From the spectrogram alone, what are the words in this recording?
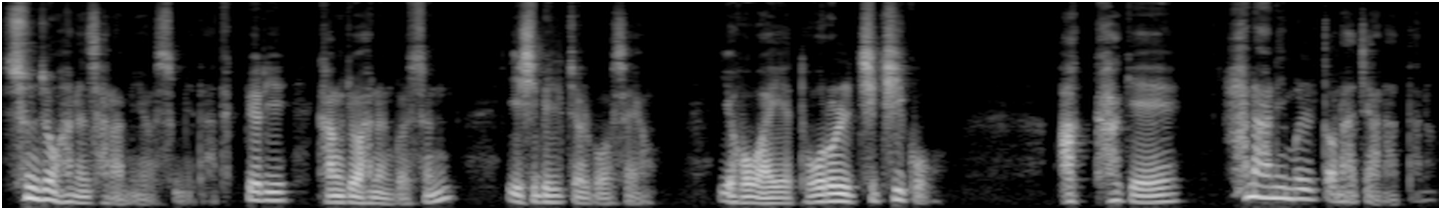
순종하는 사람이었습니다. 특별히 강조하는 것은 21절 보세요. 여호와의 도를 지키고 악하게 하나님을 떠나지 않았다는 것.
